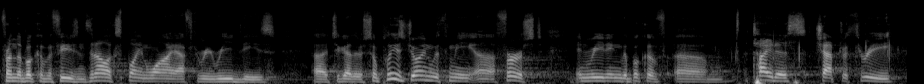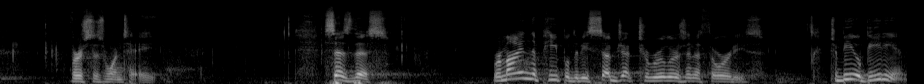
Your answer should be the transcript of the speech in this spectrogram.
from the book of Ephesians. And I'll explain why after we read these uh, together. So, please join with me uh, first in reading the book of um, Titus, chapter 3, verses 1 to 8. It says this. Remind the people to be subject to rulers and authorities, to be obedient,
